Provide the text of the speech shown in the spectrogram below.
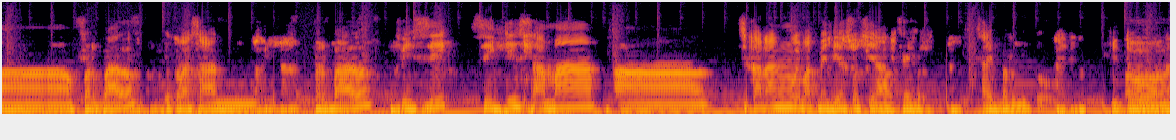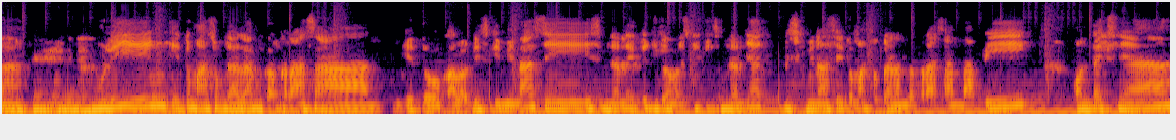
Uh, verbal kekerasan verbal fisik psikis sama uh, sekarang lewat media sosial cyber cyber gitu gitu. Oh, nah, okay. bullying itu masuk dalam kekerasan gitu. Kalau diskriminasi sebenarnya itu juga sebenarnya diskriminasi itu masuk dalam kekerasan, tapi konteksnya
